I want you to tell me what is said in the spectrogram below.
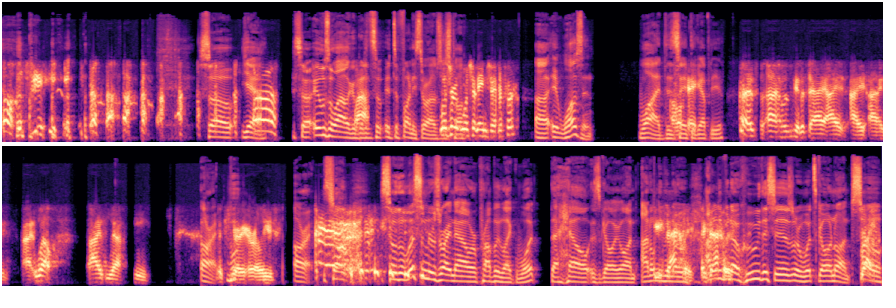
oh. So yeah, so it was a while ago, Wow. but it's a, it's a funny story. I was What's her, what's her name? Jennifer. uh, it wasn't. Why did the same Okay. thing happen to you? I was going to say I, I, I, I, well, I yeah, hmm, All right, it's well, very early. all right. So so the listeners right now are probably like, "What the hell is going on?" I don't even know. Exactly, I don't even know who this is or what's going on. So, right.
